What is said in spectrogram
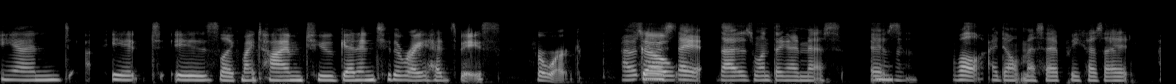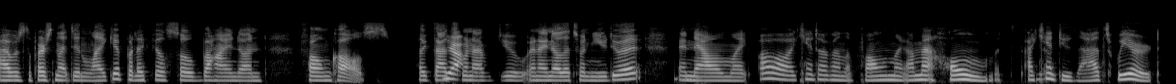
and it is like my time to get into the right headspace for work. I was gonna say that is one thing I miss. Is Mhm. well, I don't miss it because I I was the person that didn't like it, but I feel so behind on phone calls. Like that's Yeah. when I would do, and I know that's when you do it. And now I'm like, oh, I can't talk on the phone. Like I'm at home. It's, I can't do that. It's weird.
